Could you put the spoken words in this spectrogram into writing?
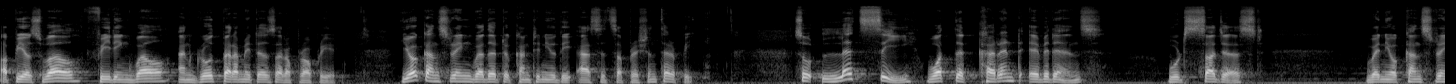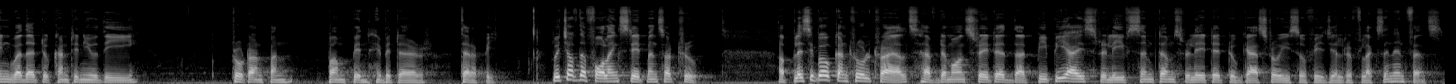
appears well, feeding well, and growth parameters are appropriate. You're considering whether to continue the acid suppression therapy. So let's see what the current evidence would suggest when you're considering whether to continue the proton pump inhibitor therapy. Which of the following statements are true? A placebo-controlled trials have demonstrated that PPIs relieve symptoms related to gastroesophageal reflux in infants.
